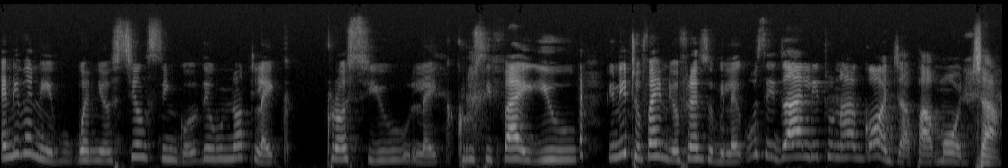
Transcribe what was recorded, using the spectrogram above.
and even if when you're still single, they will not like cross you like crucify you you need to find your friends who be like usijali tunagoja pamoja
